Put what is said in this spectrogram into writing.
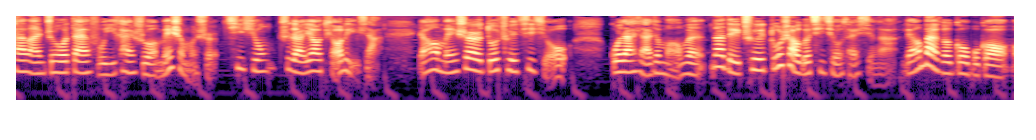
拍完之后，大夫一看说没什么事儿，气胸，吃点药调理一下，然后没事儿多吹气球。郭大侠就忙问：“那得吹多少个气球才行啊？两百个够不够？”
